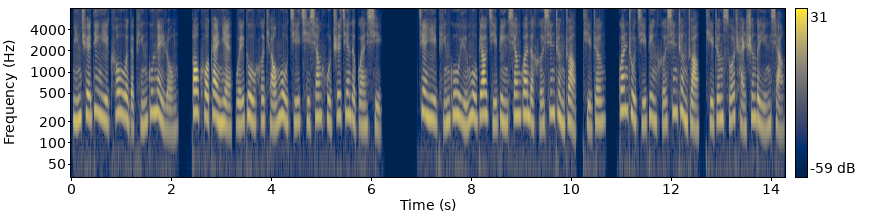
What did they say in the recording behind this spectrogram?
明确定义 COA 的评估内容，包括概念、维度和条目及其相互之间的关系。建议评估与目标疾病相关的核心症状、体征，关注疾病核心症状、体征所产生的影响，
